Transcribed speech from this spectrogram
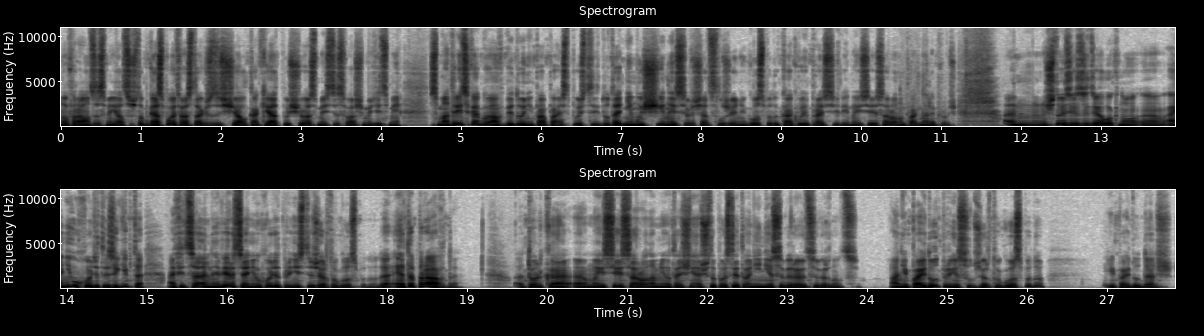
Но фараон засмеялся. «Чтобы Господь вас так же защищал, как я отпущу вас вместе с вашими детьми. Смотрите, как бы вам в беду не попасть. Пусть идут одни мужчины и совершат служение Господу, как вы и просили». И Моисея с Ароном прогнали прочь. Эм, что здесь за диалог? Ну, э, они уходят из Египта. Официальная версия, они уходят принести жертву Господу. Да? Это правда. Только э, Моисей с Ароном не уточняют, что после этого они не собираются вернуться. Они пойдут, принесут жертву Господу и пойдут дальше.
